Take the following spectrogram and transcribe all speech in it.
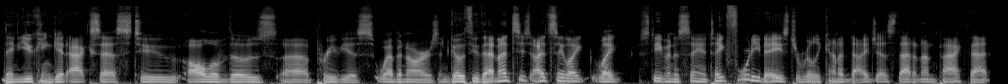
Then you can get access to all of those uh, previous webinars and go through that. And I'd say, I'd say, like like Stephen is saying, take 40 days to really kind of digest that and unpack that.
